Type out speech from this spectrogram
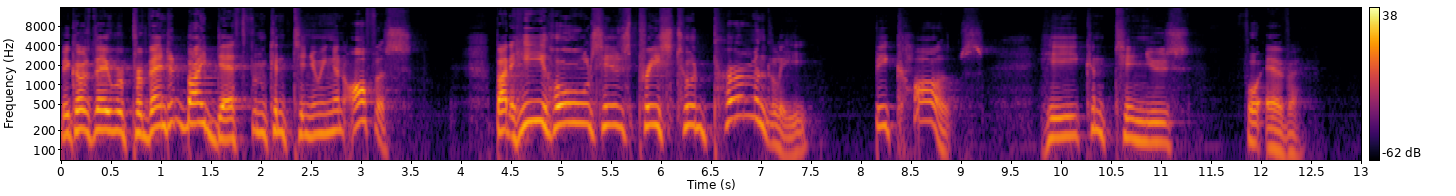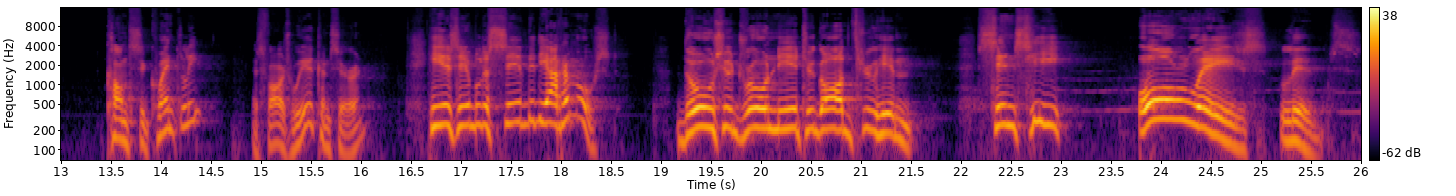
because they were prevented by death from continuing in office. But he holds his priesthood permanently because he continues forever. Consequently, as far as we are concerned, he is able to save to the uttermost those who draw near to God through him, since he always lives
